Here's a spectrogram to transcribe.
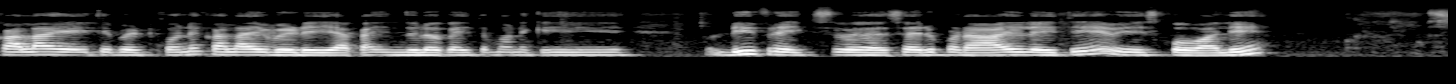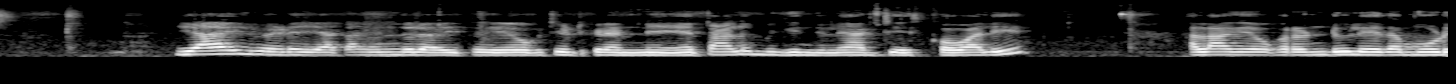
కళాయి అయితే పెట్టుకొని కళాయి వేడయ్యాక ఇందులోకి అయితే మనకి డీప్ ఫ్రైకి సరిపడా ఆయిల్ అయితే వేసుకోవాలి. ఈ ఆయిల్ వేడయ్యాక ఇందులో అయితే ఒక చిటికడన్ని తాలింపు గింజల్ని యాడ్ చేసుకోవాలి. అలాగే ఒక రెండు లేదా మూడు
